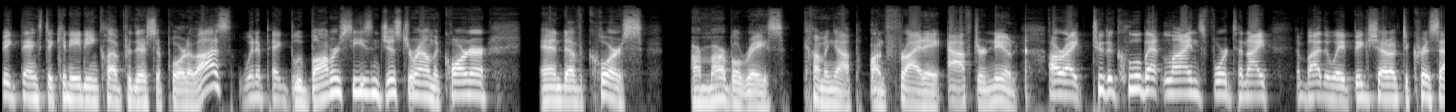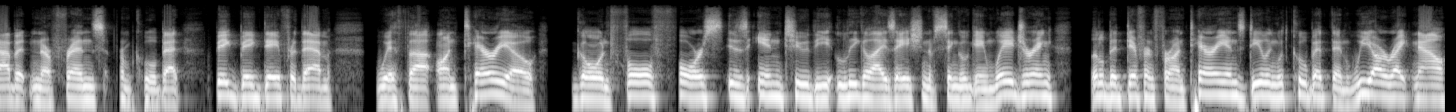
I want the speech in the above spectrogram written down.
Big thanks to Canadian Club for their support of us. Winnipeg Blue Bomber season just around the corner. And of course, our marble race coming up on Friday afternoon. All right, to the Cool Bet lines for tonight. And by the way, big shout out to Chris Abbott and our friends from Cool Bet. Big, big day for them with uh, Ontario going full force is into the legalization of single game wagering. A little bit different for Ontarians dealing with Coolbet than we are right now,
